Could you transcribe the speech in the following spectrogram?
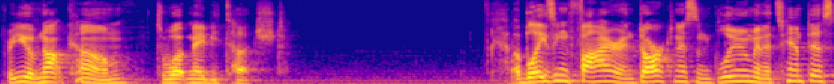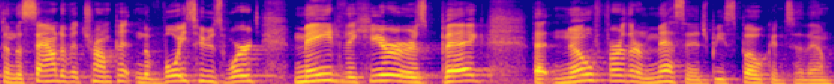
For you have not come to what may be touched. A blazing fire and darkness and gloom and a tempest and the sound of a trumpet and the voice whose words made the hearers beg that no further message be spoken to them,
